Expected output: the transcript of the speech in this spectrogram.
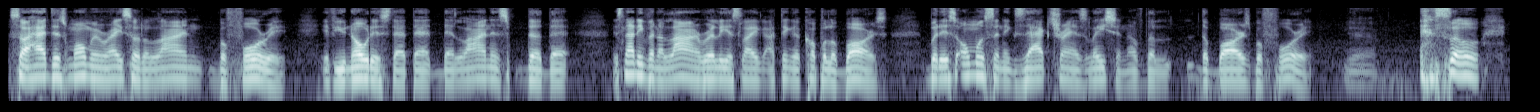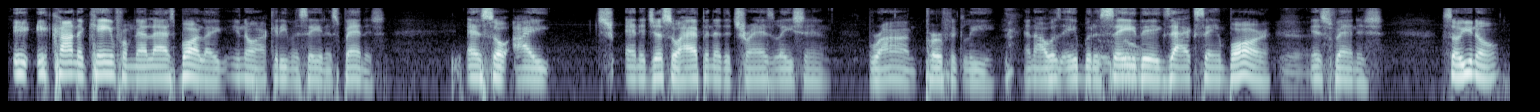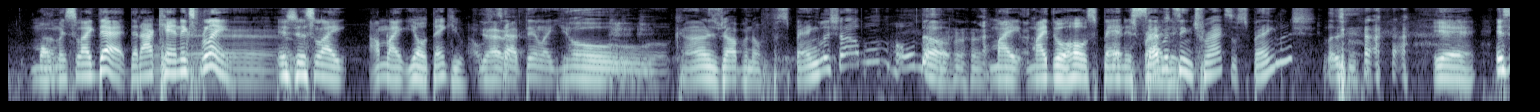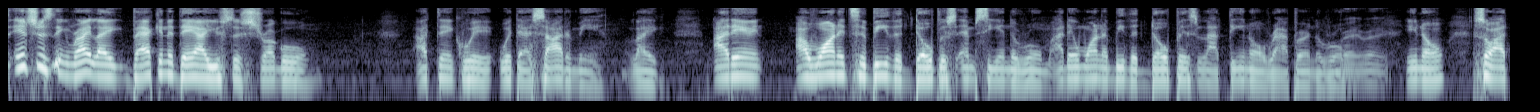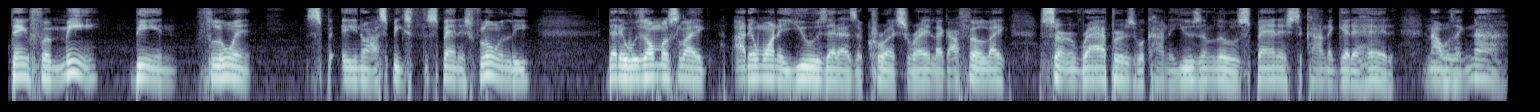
So I had this moment, right? So the line before it, if you notice that that that line is the that it's not even a line really. It's like I think a couple of bars, but it's almost an exact translation of the the bars before it. yeah. And so it, it kind of came from that last bar. Like, you know, I could even say it in Spanish. And so I, and it just so happened that the translation rhymed perfectly. And I was able to say dope. the exact same bar Yeah. in Spanish. So, you know, moments like that that I can't explain. Yeah. It's just like, I'm like, yo, thank you. I was You had tapped in like, yo, Kon is dropping a Spanglish album. Hold up, might might do a whole Spanish project. Seventeen tracks of Spanglish. Yeah, it's interesting, right? Like back in the day, I used to struggle. I think with with that side of me, like I didn't. I wanted to be the dopest MC in the room. I didn't want to be the dopest Latino rapper in the room. right, right. You know, so I think for me, being fluent, sp- you know, I speak Spanish fluently. That it was almost like I didn't want to use that as a crutch, right? Like I felt like certain rappers were kind of using a little Spanish to kind of get ahead, and I was like, nah.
